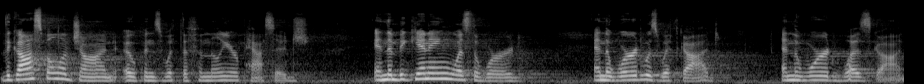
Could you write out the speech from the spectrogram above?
The Gospel of John opens with the familiar passage In the beginning was the Word, and the Word was with God, and the Word was God.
